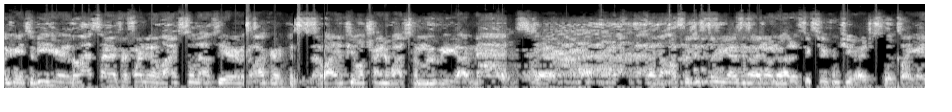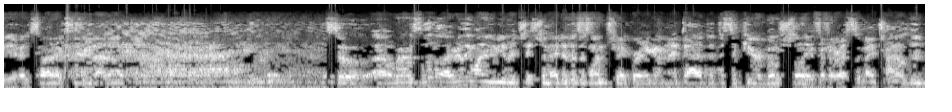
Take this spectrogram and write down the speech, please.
Okay, to be here, the last time I performed in a live sold out theater was awkward because a lot of people trying to watch the movie got mad. So, but also, just so you guys know, I don't know how to fix your computer. I just look like I do. I just wanted to clear that. So, uh, when I was little, I really wanted to be a magician. I did this one trick where I got my dad to disappear emotionally for the rest of my childhood.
